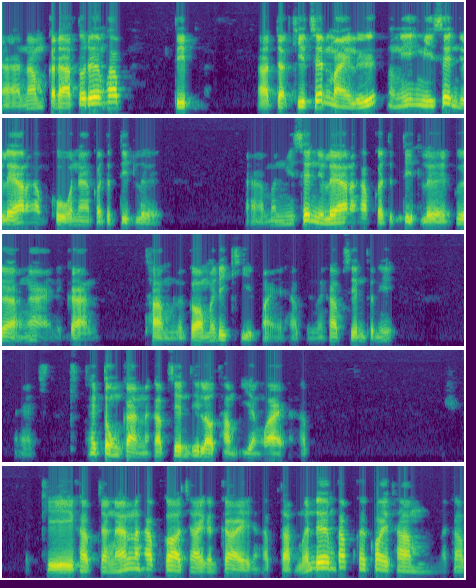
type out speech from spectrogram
อ่านำกระดาษตัวเดิมครับ ติดอาจจะขีดเส้นใหม่หรือตรงนี้มีเส้นอยู่แล้วนะครับครูนาก็จะติดเลยอ่ามันมีเส้นอยู่แล้วนะครับ ก็จะติดเลยเพื่อง่ายในการ ทำแล้วก็ไม่ได้ขีดใหม่นะครับเห็นไหมครับ เส้นตัวนี้ให้ตรงกันนะครับ เส้นที่เราทำเอียงไว้นะครับโอเคครับจากนั้นนะครับก็ใช้กันไกรนะครับ ตัดเหมือนเดิมครับ ค่อย ๆทำนะครับ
